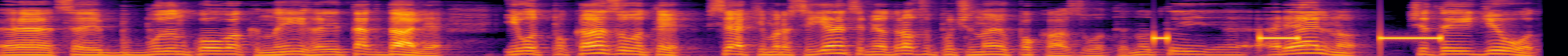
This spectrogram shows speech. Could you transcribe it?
е, це будинкова книга і так далі. І от показувати всяким росіянцям я одразу починаю показувати. Ну ти е, реально, чи ти ідіот?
